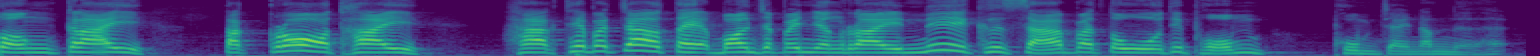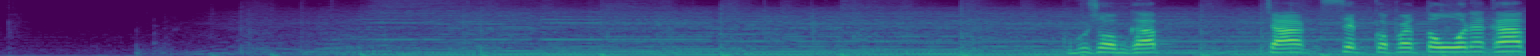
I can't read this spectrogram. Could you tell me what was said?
ส่งไกลตะกร้อไทย หากเทพเจ้าเตะบอลจะเป็นอย่างไร นี่คือ 3 ประตูที่ผมภูมิใจนำเหนือฮะคุณผู้ชมครับ จาก 10 กว่าประตูนะครับ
